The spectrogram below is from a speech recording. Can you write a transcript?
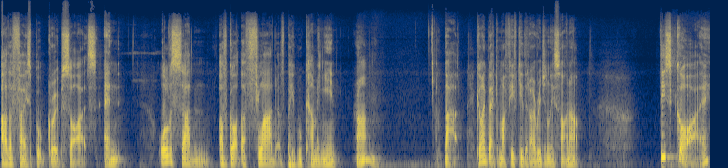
other Facebook group sites. And all of a sudden, I've got the flood of people coming in, right? Hmm. But going back to my 50 that I originally signed up, this guy,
